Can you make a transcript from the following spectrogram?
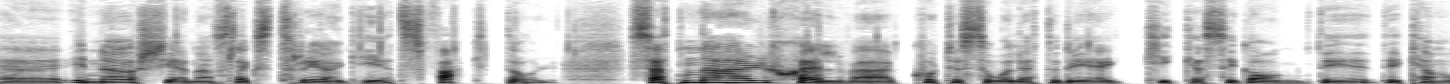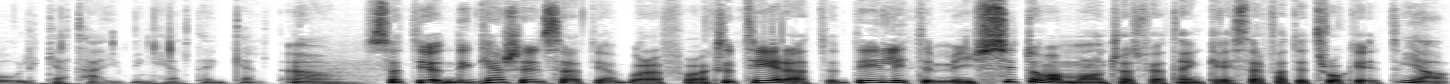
eh, inertia, en slags tröghetsfaktor. Så att när själva kortisolet och det kickas igång, det, det kan vara olika timing helt enkelt. Ja, så att jag, det kanske är så att jag bara får acceptera att det är lite mysigt att vara morgontrött, för jag tänka, istället för att det är tråkigt. Ja.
